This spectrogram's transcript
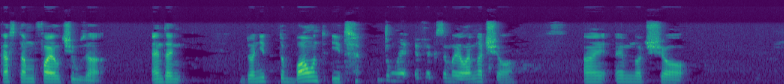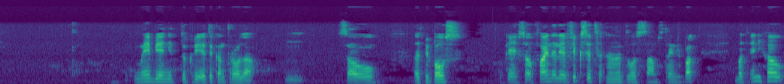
Custom file chooser. And then do I need to bound it to my fxml I'm not sure. I am not sure maybe I need to create a controller. Mm. so let me pause. Okay so finally I fixed it and it was some strange bug. But anyhow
